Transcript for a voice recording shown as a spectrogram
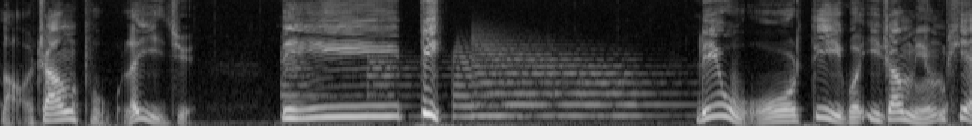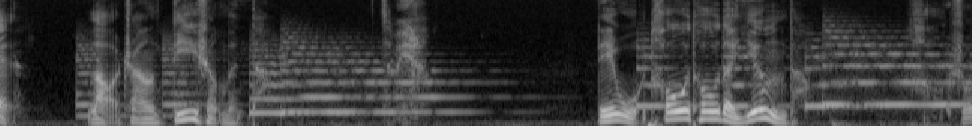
老张补了一句：“李毕。”李武递过一张名片，老张低声问道：“怎么样？”李武偷偷的应道：“好说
